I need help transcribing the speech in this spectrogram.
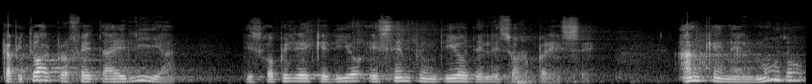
Capitò al profeta Elia di scoprire che Dio è sempre un Dio delle sorprese, anche nel modo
